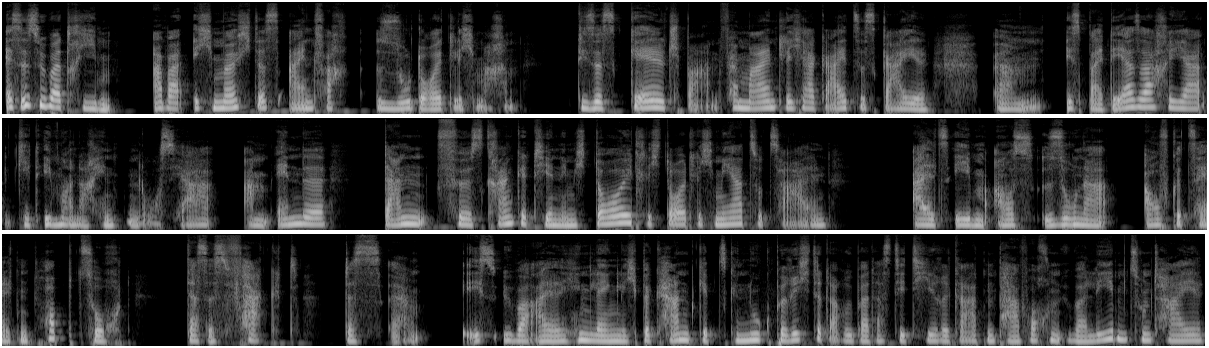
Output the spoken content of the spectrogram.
Es ist übertrieben, aber ich möchte es einfach so deutlich machen. Dieses Geld sparen, vermeintlicher Geiz ist geil, ähm, ist bei der Sache ja, geht immer nach hinten los, ja. Am Ende dann fürs kranke Tier nämlich deutlich, deutlich mehr zu zahlen, als eben aus so einer aufgezählten Topzucht das ist Fakt. Das äh, ist überall hinlänglich bekannt. Gibt es genug Berichte darüber, dass die Tiere gerade ein paar Wochen überleben zum Teil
